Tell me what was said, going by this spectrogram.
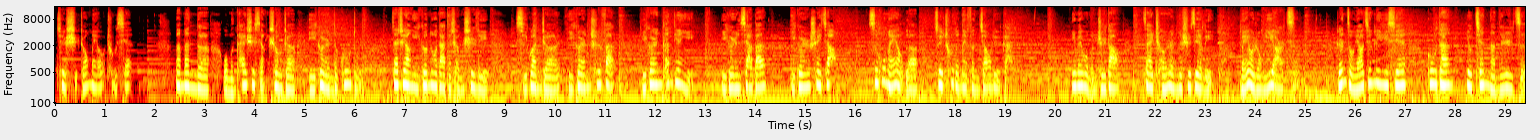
却始终没有出现。慢慢的，我们开始享受着一个人的孤独，在这样一个偌大的城市里，习惯着一个人吃饭，一个人看电影，一个人下班，一个人睡觉，似乎没有了最初的那份焦虑感。因为我们知道，在成人的世界里。没有容易二字，人总要经历一些孤单又艰难的日子。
